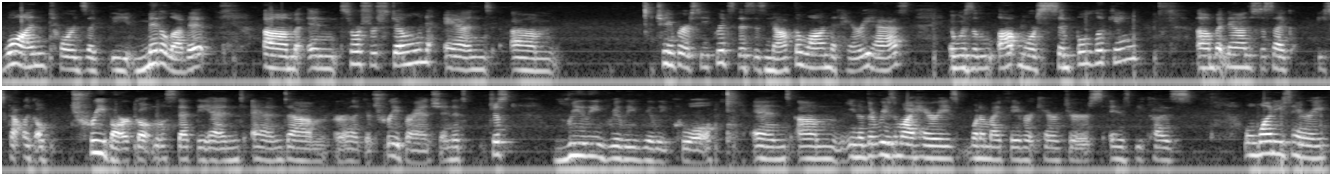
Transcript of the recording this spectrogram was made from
1 towards like the middle of it. Um, in Sorcerer's Stone and um, Chamber of Secrets, this is not the wand that Harry has. It was a lot more simple looking, um, but now this is like he's got like a tree bark almost at the end, and um, or like a tree branch, and it's just really, really, really cool. And, um, you know, the reason why Harry's one of my favorite characters is because, well, one, he's Harry,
